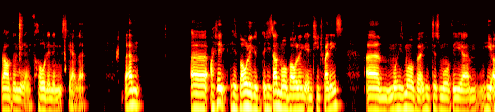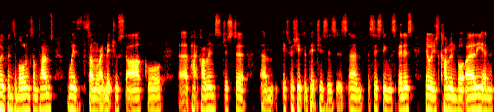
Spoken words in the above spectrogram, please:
rather than you know holding innings together. Um, uh, I think his bowling he's done more bowling in T Twenties. Um, he's more of a he does more of the um, he opens the bowling sometimes with someone like Mitchell Starc or uh, Pat Cummins just to um, especially if the pitches is, is um, assisting the spinners, he'll just come in ball early and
